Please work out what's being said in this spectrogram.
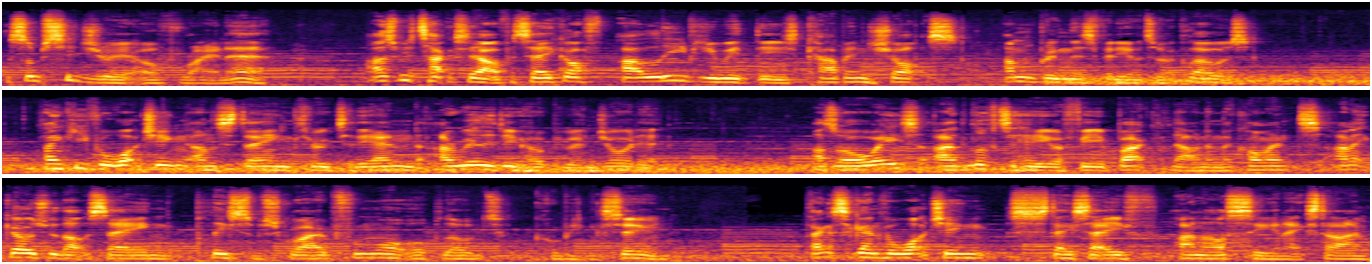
a subsidiary of Ryanair. As we taxi out for takeoff, I'll leave you with these cabin shots and bring this video to a close. Thank you for watching and staying through to the end, I really do hope you enjoyed it. As always, I'd love to hear your feedback down in the comments, and it goes without saying, please subscribe for more uploads coming soon. Thanks again for watching, stay safe, and I'll see you next time.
